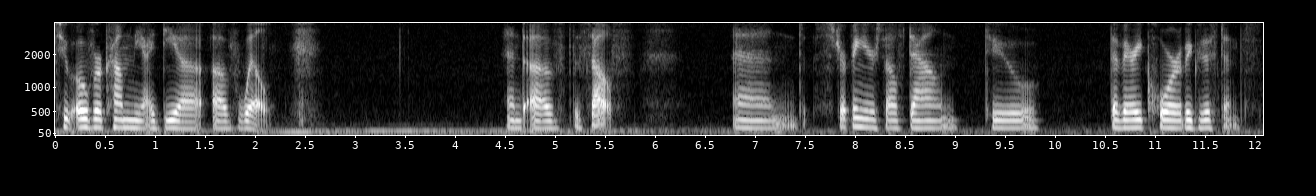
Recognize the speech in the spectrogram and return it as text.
to overcome the idea of will and of the self and stripping yourself down to the very core of existence,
